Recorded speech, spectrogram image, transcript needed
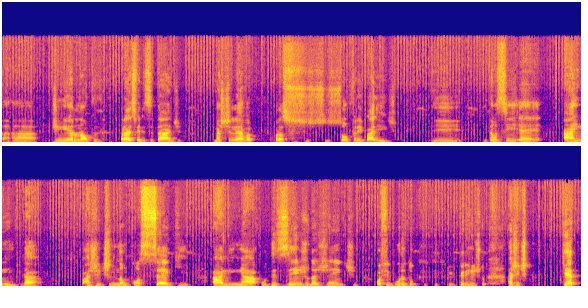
Ah, dinheiro não traz felicidade, mas te leva para sofrer em Paris. E então assim, é, ainda a gente não consegue alinhar o desejo da gente com a figura do Cristo. A gente quer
